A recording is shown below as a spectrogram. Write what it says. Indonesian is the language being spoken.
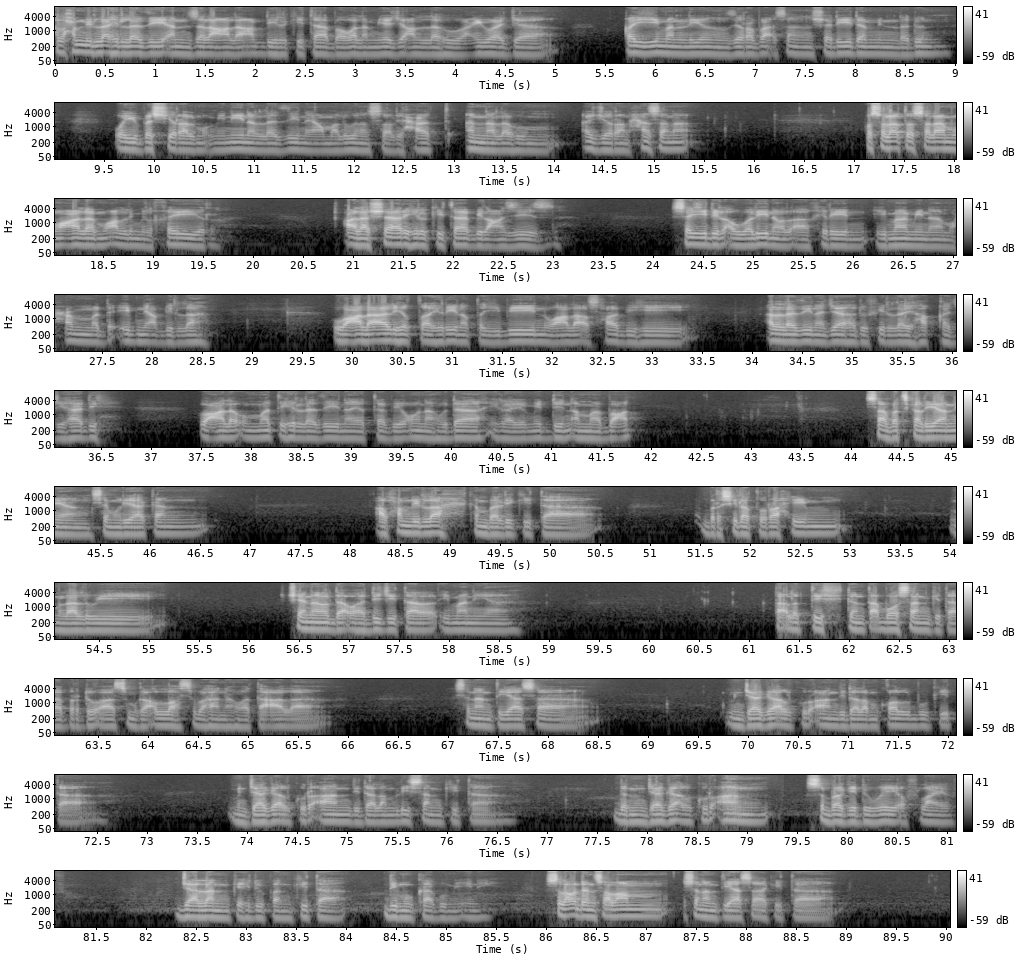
الحمد لله الذي أنزل على عبده الكتاب ولم يجعل له عوجا قيما لينذر بأسا شديدا من لدن ويبشر المؤمنين الذين يعملون الصالحات أن لهم أجرا حسنا والصلاة والسلام على معلم الخير على شارح الكتاب العزيز سيد الأولين والآخرين إمامنا محمد ابن عبد الله ala alihi at-tahirin at-tayyibin wa ala ashabihi alladzina jahadu fillahi haqqa jihadih. Wa ala ummatihi alladzina yattabi'una hudah ila yaumiddin. Amma ba'd. Sahabat sekalian yang saya muliakan Alhamdulillah kembali kita bersilaturahim melalui channel dakwah digital Imania. Tak letih dan tak bosan kita berdoa semoga Allah Subhanahu wa taala senantiasa menjaga Al-Qur'an di dalam kolbu kita, menjaga Al-Qur'an di dalam lisan kita dan menjaga Al-Qur'an sebagai the way of life jalan kehidupan kita di muka bumi ini. Selawat dan salam senantiasa kita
